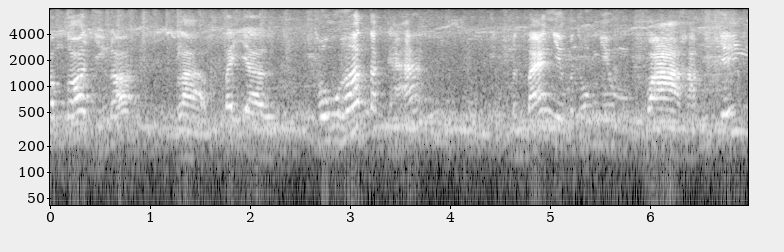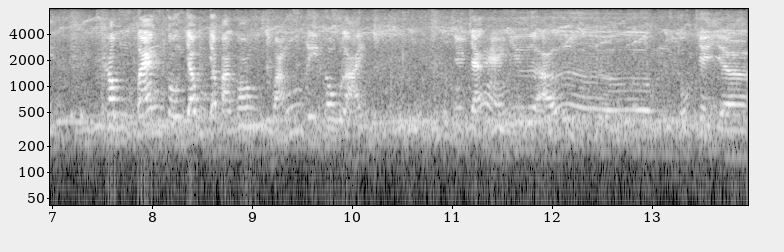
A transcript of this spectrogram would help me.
Không có chuyện đó. Là bây giờ thu hết tất cả. Mình bán như mình thu nhiêu và thậm chí không bán con giống cho bà con, vẫn đi thu lại. Như chẳng hạn như ở uh, Củ Chi giờ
